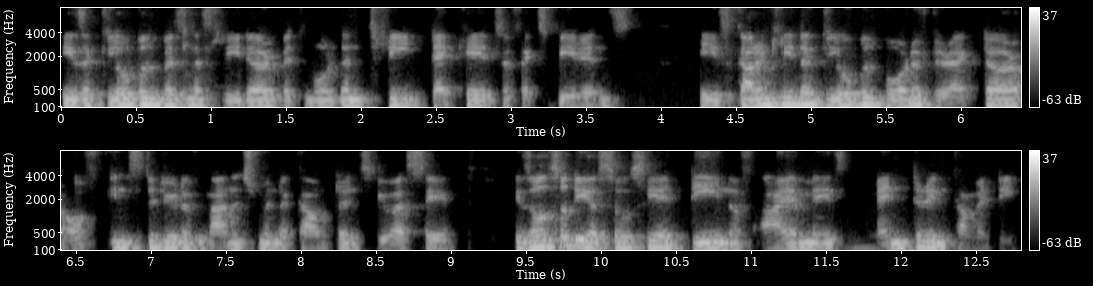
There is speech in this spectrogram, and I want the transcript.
He's a global business leader with more than three decades of experience. He's currently the global board of director of Institute of Management Accountants USA. He's also the associate dean of IMA's mentoring committee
